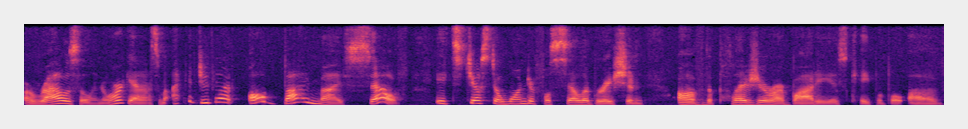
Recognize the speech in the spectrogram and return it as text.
arousal and orgasm. I can do that all by myself. It's just a wonderful celebration of the pleasure our body is capable of.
